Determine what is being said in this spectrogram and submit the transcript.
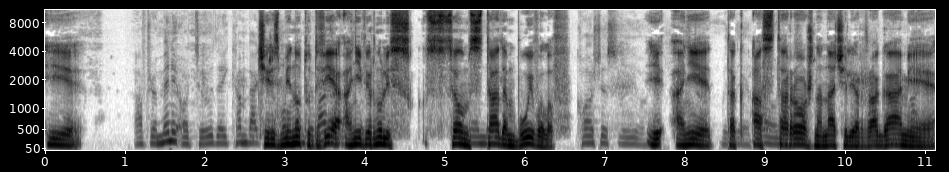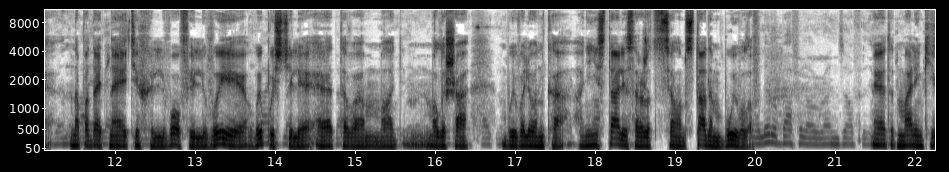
И Через минуту-две они вернулись с целым стадом буйволов, и они так осторожно начали рогами нападать на этих львов, и львы выпустили этого малыша, буйволенка. Они не стали сражаться с целым стадом буйволов. Этот маленький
